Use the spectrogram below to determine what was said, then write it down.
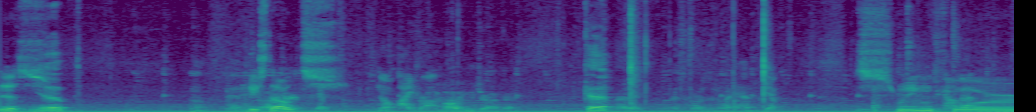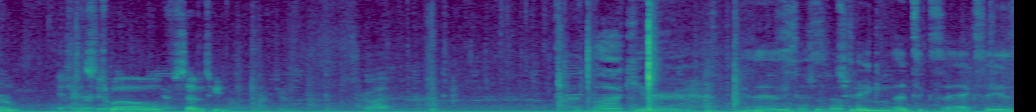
this. Yep. Haste Draw card. out. Yep. No, I draw. Oh, you draw. Okay. Alright, this goes into my hand. Yep. Swing Combat. for Hit you that's for two. 12, 17. Go ahead. Block here. Do this. Eight, This is- I'll take. That's Exaxes.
